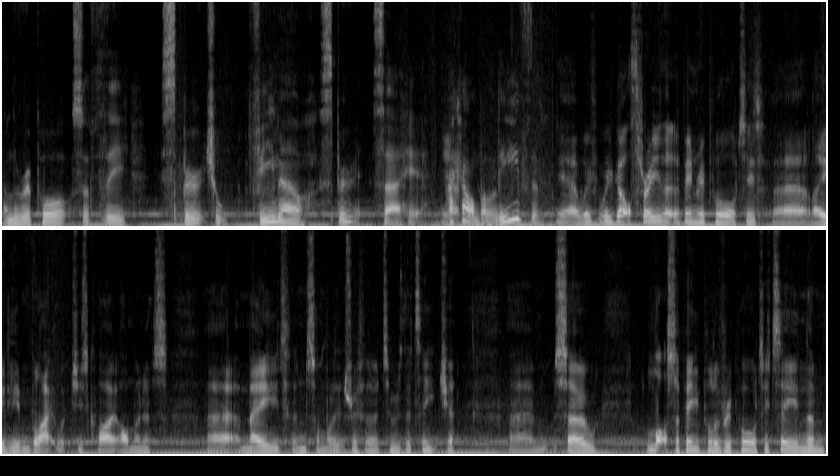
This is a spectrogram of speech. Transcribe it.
And the reports of the spiritual female spirits are here, Yeah. I can't believe them. Yeah, we've, we've got three that have been reported. Uh, Lady in Black, which is quite ominous, a maid, and somebody that's referred to as the teacher. Um, so lots of people have reported seeing them,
